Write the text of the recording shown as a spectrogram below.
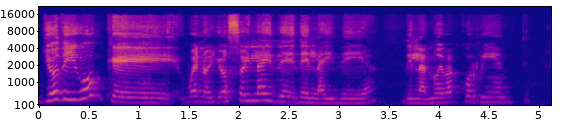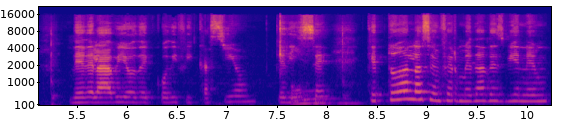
Yo digo que, bueno, yo soy la idea de la idea de la nueva corriente, de, la biodecodificación, que dice uh. que todas las enfermedades vienen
